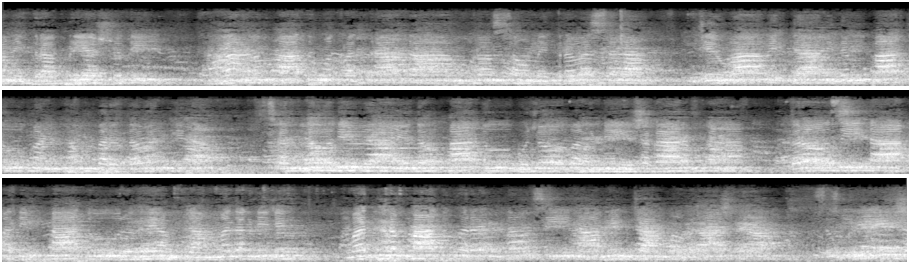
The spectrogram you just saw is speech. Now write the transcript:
विश्वामित्र प्रियश्रुति। घ्राणं पातु मुखत्राता मुखं सौमित्रवत्सला। जिह्वा विद्यानिधिं पातु कण्ठं भरतवन्दिता स्कन्दो दिव्यायुधौ पातु भुजो भग्नेशकारमुकः करो सीतापतिं पातु हृदयं जाम्मदग्निजित् मध्यं पातु वरन्दं सीनाभिं जाम्बवदाश्रया सुक्लेशकटिं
